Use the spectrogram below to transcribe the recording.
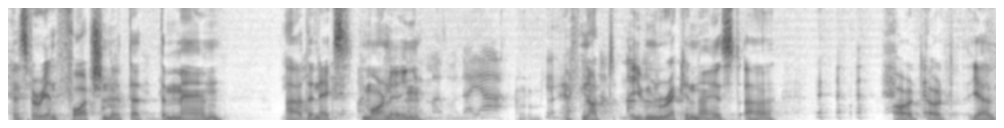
And it's very unfortunate that the men uh, the next morning Vätern immer so, naja, das Kind have not even recognized uh, or, or yeah,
